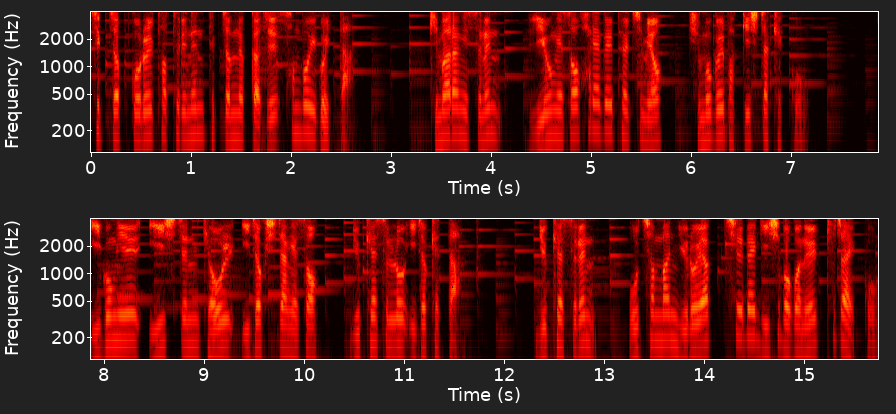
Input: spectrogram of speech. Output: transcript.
직접 골을 터뜨리는 득점력까지 선보이고 있다. 기마랑이스는 리옹에서 활약을 펼치며 주목을 받기 시작했고 2021 시즌 겨울 이적 시장에서 뉴캐슬로 이적했다. 뉴캐슬은 5천만 유로 약 720억 원을 투자했고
